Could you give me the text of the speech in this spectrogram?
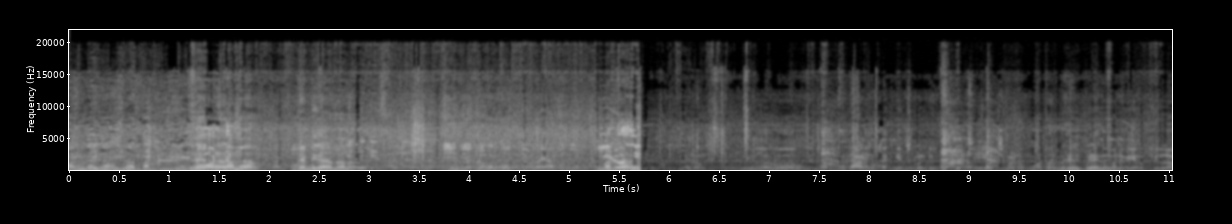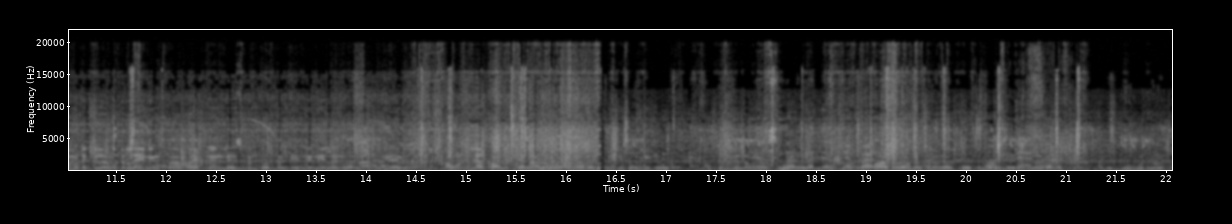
కింద గండి కదా నెల నిదానంగా తగ్గించుకుంటూ చేయొచ్చు మేడం మోటార్ మనం ఏమో కిలోమీటర్ కిలోమీటర్ లైనింగ్ పైప్ లైన్ వేసుకొని పోతుంటే ఎన్ని నీళ్ళని వాళ్ళు కౌంట్లో వాళ్ళు కెనాలు పోతున్నారు మీకు అసెంబ్లీలో వాటర్ అనవసరంగా పోతున్నారు అన్నారే అది దూగుడు రోడ్డు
